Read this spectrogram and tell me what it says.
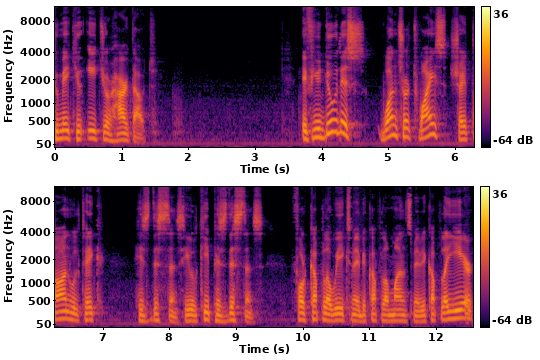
to make you eat your heart out. If you do this once or twice, shaitan will take his distance. He will keep his distance for a couple of weeks, maybe a couple of months, maybe a couple of years,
